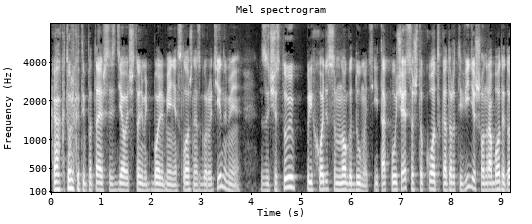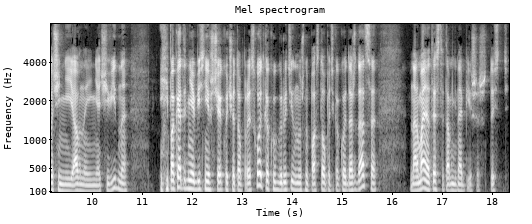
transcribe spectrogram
как только ты пытаешься сделать что-нибудь более-менее сложное с горутинами, зачастую приходится много думать. И так получается, что код, который ты видишь, он работает очень неявно и неочевидно. И пока ты не объяснишь человеку, что там происходит, какую гарутину нужно постопать, какой дождаться, нормально тесты там не напишешь. То есть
